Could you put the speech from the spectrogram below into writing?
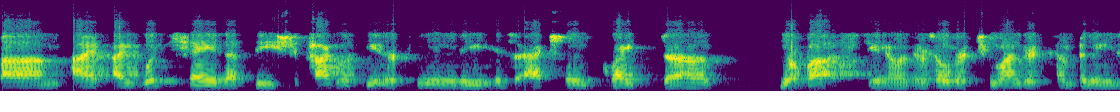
Um, I, I, would say that the Chicago theater community is actually quite uh, robust. You know, there's over 200 companies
